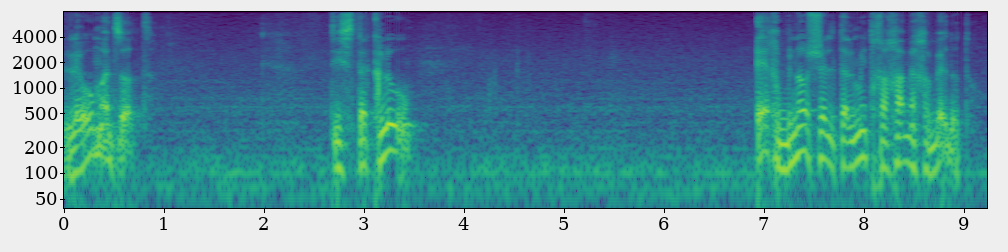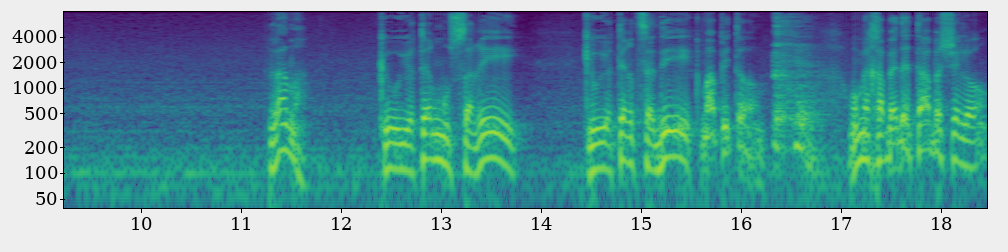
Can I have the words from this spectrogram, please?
לעומת זאת, תסתכלו איך בנו של תלמיד חכם מכבד אותו. למה? כי הוא יותר מוסרי, כי הוא יותר צדיק, מה פתאום? הוא מכבד את אבא שלו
